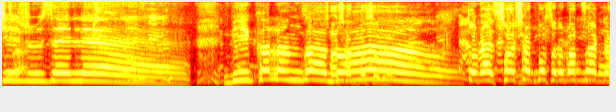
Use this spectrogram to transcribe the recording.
শিশু ছেলে বিকলঙ্গ ছয় সাত গো তো guys, ছয় সাত বছরের বাচ্চা একটা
